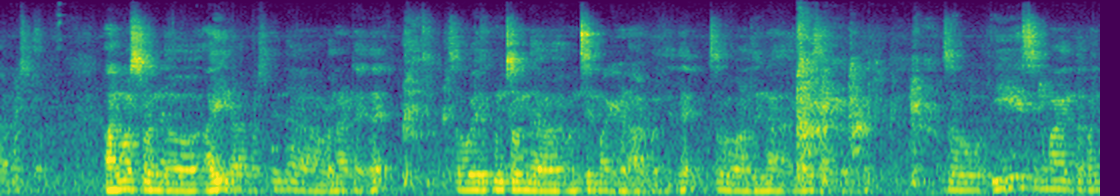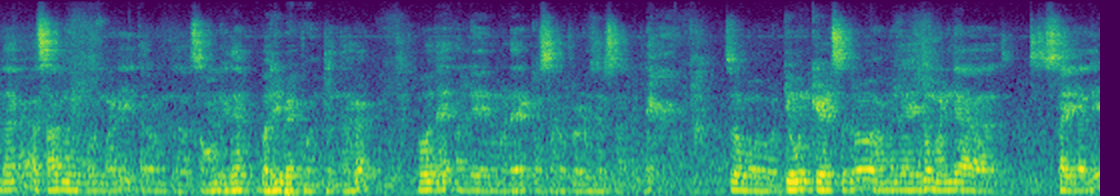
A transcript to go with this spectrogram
ಆಲ್ಮೋಸ್ಟ್ ಆಲ್ಮೋಸ್ಟ್ ಒಂದು ಐದು ಆರು ವರ್ಷದಿಂದ ಒಡನಾಟ ಇದೆ. ಸೊ ಇದಕ್ಕೆ ಮುಂಚೆ ಒಂದು ಒಂದು ಸಿನಿಮಾಗೆ ಹೇಳ ಹಾಡು ಬರ್ತಿದ್ದೆ ಸೊ ಅದನ್ನು ಯೂಸ್ ಸೊ ಈ ಸಿನಿಮಾ ಅಂತ ಬಂದಾಗ ಸರ್ ನನಗೆ ಫೋನ್ ಮಾಡಿ ಈ ಥರ ಒಂದು ಸಾಂಗ್ ಇದೆ ಬರಿಬೇಕು ಅಂತಂದಾಗ ಹೋದೆ. ಅಲ್ಲಿ ನಮ್ಮ ಡೈರೆಕ್ಟರ್ ಸರ್ ಪ್ರೊಡ್ಯೂಸರ್ ಸರ್ ಇದ್ದರು ಸೊ ಟ್ಯೂನ್ ಕೇಳಿಸಿದ್ರು. ಆಮೇಲೆ ಇದು ಮಂಡ್ಯ ಸ್ಟೈಲಲ್ಲಿ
